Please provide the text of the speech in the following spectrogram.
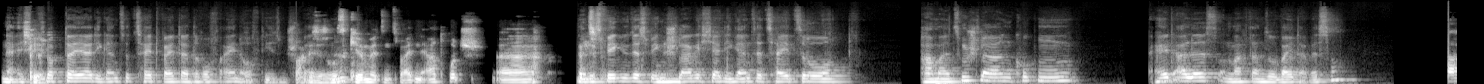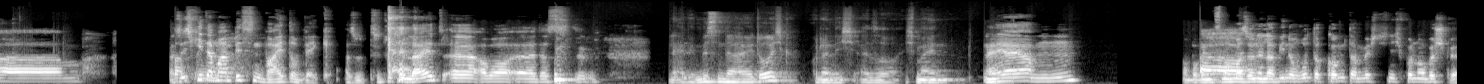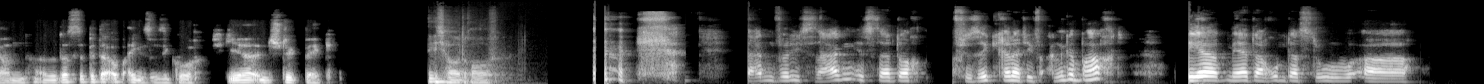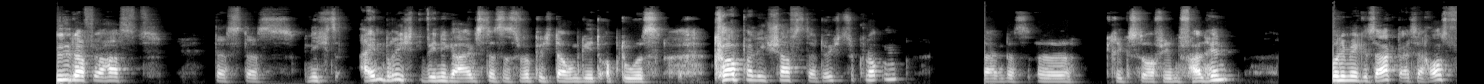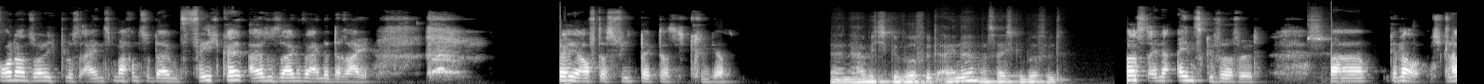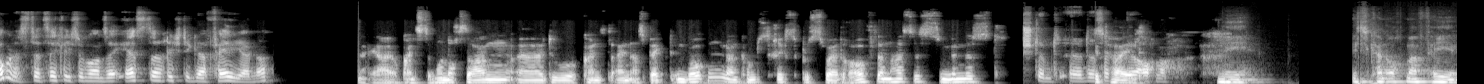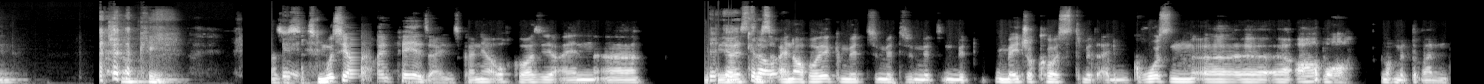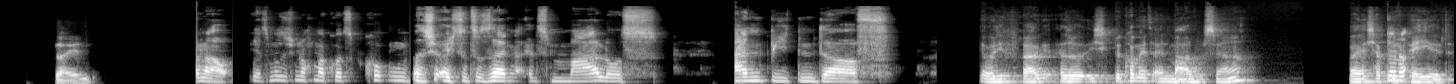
Na, ich Okay. klopp da ja die ganze Zeit weiter drauf ein auf diesen Schweiß. Also Ne? riskieren wir jetzt einen zweiten Erdrutsch. Äh, deswegen deswegen Mhm. schlage ich ja die ganze Zeit so ein paar Mal zuschlagen, gucken, hält alles und mach dann so weiter, weißt du? Ähm, also ich gehe da mal ein bisschen weiter weg. Also tut mir leid, äh, aber äh, das. Äh, Na, wir müssen da halt durch, oder nicht? Also, ich meine, naja, ja. Mhm. Aber wenn jetzt Äh. nochmal so eine Lawine runterkommt, dann möchte ich nicht von erwischt werden. Also das bitte auf eigenes Risiko. Ich gehe ein Stück weg. ich hau drauf. dann würde ich sagen, ist da doch Physik relativ angebracht. Eher mehr darum, dass du äh, Gefühl dafür hast, dass das nichts einbricht, weniger als dass es wirklich darum geht, ob du es körperlich schaffst, da durchzukloppen. Sagen, das äh, kriegst du auf jeden Fall hin. Wurde mir gesagt, als herausfordern soll ich plus eins machen zu deinem Fähigkeit, also sagen wir eine 3. ja auf das Feedback, das ich kriege. Dann habe ich gewürfelt eine. Was habe ich gewürfelt? Du hast eine 1 gewürfelt. Äh, genau, ich glaube, das ist tatsächlich sogar unser erster richtiger Failure, ne? Naja, du kannst immer noch sagen, äh, du kannst einen Aspekt invoken, dann kommst, kriegst du plus zwei drauf, dann hast du es zumindest. Stimmt, äh, das hatten Geteilt. wir auch noch. Nee. Ich kann auch mal failen. Okay. Also es, es muss ja auch ein Fail sein. Es kann ja auch quasi ein, äh, wie heißt genau. das, ein Erfolg mit, mit, mit, mit Major Cost, mit einem großen äh, äh, Aber noch mit dran sein. Genau. Jetzt muss ich noch mal kurz gucken, was ich euch sozusagen als Malus anbieten darf. Ja, aber die Frage, also ich bekomme jetzt einen Malus, ja? Weil ich habe Genau. gefailt.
